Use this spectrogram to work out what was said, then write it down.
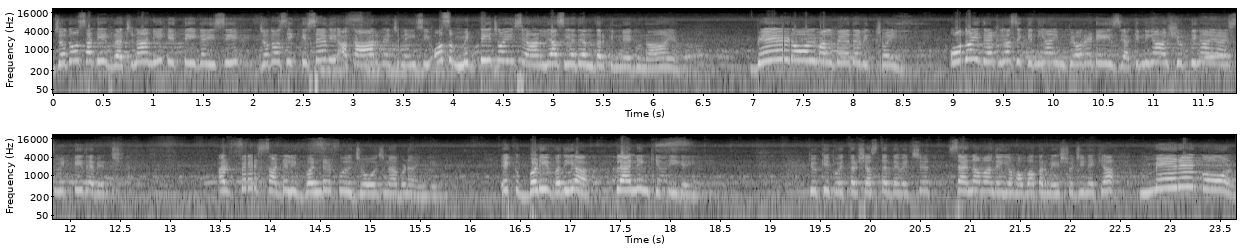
ਜਦੋਂ ਸਾਡੀ ਰਚਨਾ ਨਹੀਂ ਕੀਤੀ ਗਈ ਸੀ ਜਦੋਂ ਅਸੀਂ ਕਿਸੇ ਵੀ ਆਕਾਰ ਵਿੱਚ ਨਹੀਂ ਸੀ ਉਸ ਮਿੱਟੀ ਚੋਂ ਹੀ ਸਿਆਣ ਲਿਆ ਸੀ ਇਹਦੇ ਅੰਦਰ ਕਿੰਨੇ ਗੁਨਾਹ ਆ। ਬੇਡੋਲ ਮਲਬੇ ਦੇ ਵਿੱਚੋਂ ਹੀ। ਉਦੋਂ ਹੀ ਦੇਖ ਲਿਆ ਸੀ ਕਿੰਨੀਆਂ ਇੰਪਿਉਰਿਟੀਜ਼ ਆ, ਕਿੰਨੀਆਂ ਅਸ਼ੁੱਧੀਆਂ ਆ ਇਸ ਮਿੱਟੀ ਦੇ ਵਿੱਚ। ਔਰ ਫਿਰ ਸਾਡੇ ਲਈ ਵੰਡਰਫੁਲ ਯੋਜਨਾ ਬਣਾਈ ਗਈ ਇੱਕ ਬੜੀ ਵਧੀਆ ਪਲੈਨਿੰਗ ਕੀਤੀ ਗਈ। ਕਿਉਂਕਿ ਪਵਿੱਤਰ ਸ਼ਸਤਰ ਦੇ ਵਿੱਚ ਸੈਨਾਵਾਂ ਦੇ ਯਹੋਵਾ ਪਰਮੇਸ਼ਵਰ ਜੀ ਨੇ ਕਿਹਾ, ਮੇਰੇ ਕੋਲ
